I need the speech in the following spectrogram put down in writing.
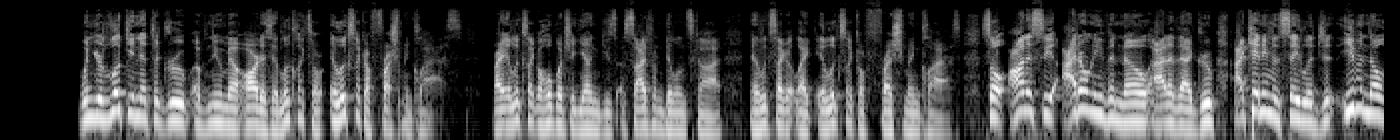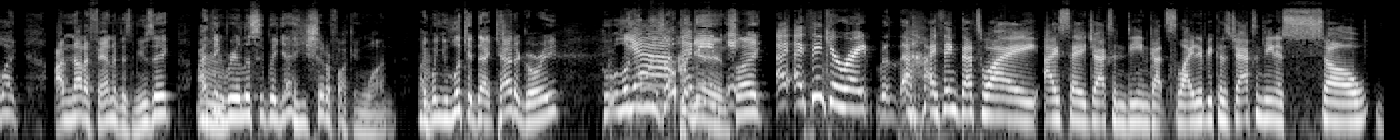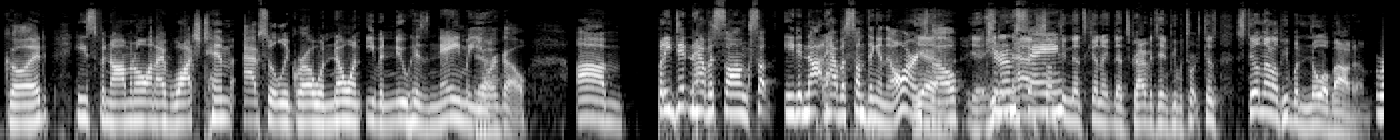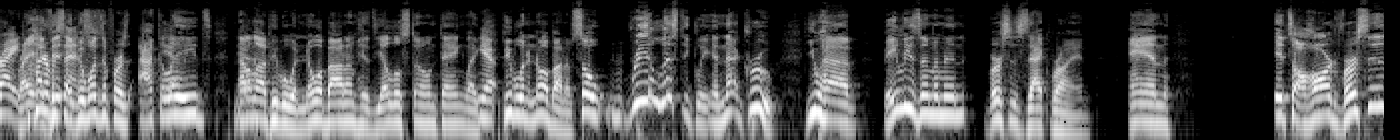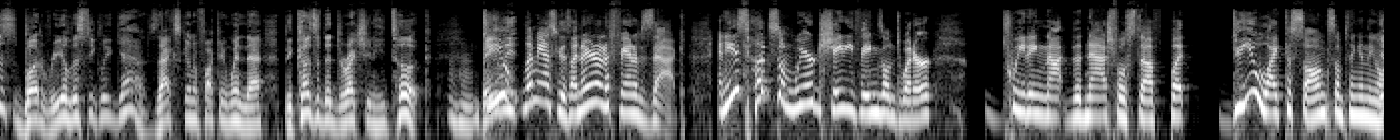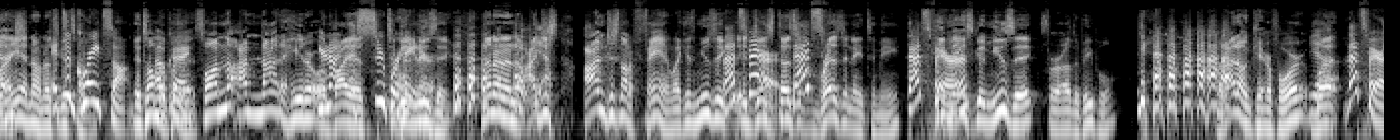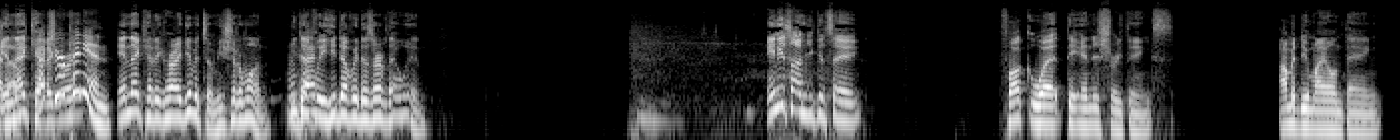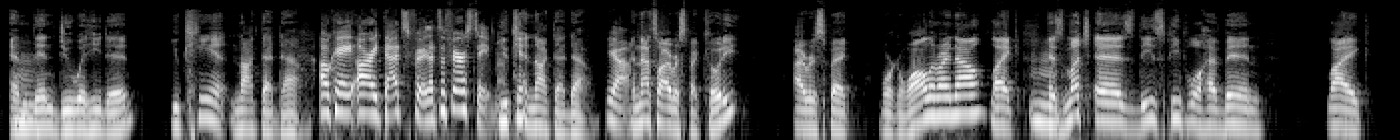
when you're looking at the group of new male artists, it looks like a, it looks like a freshman class, right? It looks like a whole bunch of youngies aside from Dylan Scott, and it looks like a, like it looks like a freshman class. So honestly, I don't even know out of that group. I can't even say legit, even though like I'm not a fan of his music. I Mm-hmm. think realistically, yeah, he should have fucking won. Like when you look at that category, who look who he's up I mean, against. it- like I, I think you're right. I think that's why I say Jackson Dean got slighted because Jackson Dean is so good. He's phenomenal, and I've watched him absolutely grow when no one even knew his name a year Yeah. ago. Um, but he didn't have a song. He did not have a something in the orange Yeah, though. yeah. He you know didn't what I'm have saying? something that's gonna that's gravitating people towards because still not a lot of people know about him. Right, right. If it, 100%. if it wasn't for his accolades, not a lot of people would know about him. His Yellowstone thing, like Yep. people wouldn't know about him. So realistically, in that group, you have Bailey Zimmerman versus Zach Bryan, and it's a hard versus, but realistically, yeah, Zach's gonna fucking win that because of the direction he took. Mm-hmm. Do Bailey, you, let me ask you this. I know you're not a fan of Zach, and he's done some weird, shady things on Twitter, tweeting not the Nashville stuff, but. Do you like the song "Something in the Yeah, Orange"? yeah, no, no, it's, it's a, a, song. great song. It's on my okay. playlist. So I'm not, I'm not a hater or You're not a biased super to good hater. music. No, no, no, no. I just, I'm just not a fan. Like his music, That's it fair. just doesn't That's- resonate to me. that's fair. He makes good music for other people. but I don't care for it. Yeah, but that's fair, In though. that That's your category, opinion. In that category, I give it to him. He should have won. He Okay. definitely, he definitely deserved that win. Anytime you can say, "Fuck what the industry thinks," I'm gonna do my own thing, and Mm-hmm. then do what he did. You can't knock that down. Okay, all right, that's fair. That's a fair statement. You can't knock that down. Yeah. And that's why I respect Cody. I respect Morgan Wallen right now. Like, Mm-hmm. as much as these people have been like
